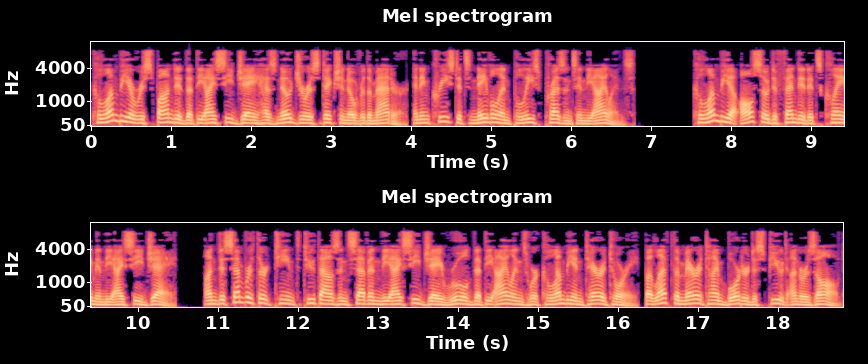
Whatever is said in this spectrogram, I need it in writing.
Colombia responded that the ICJ has no jurisdiction over the matter, and increased its naval and police presence in the islands. Colombia also defended its claim in the ICJ. On December 13, 2007 the ICJ ruled that the islands were Colombian territory, but left the maritime border dispute unresolved.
